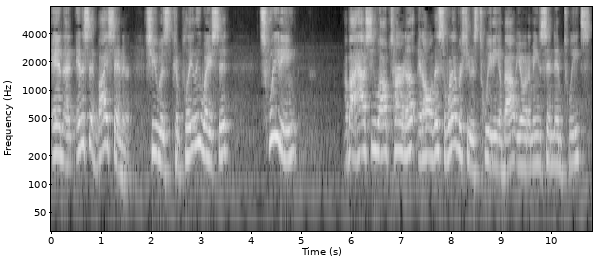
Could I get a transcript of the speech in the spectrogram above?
and an innocent bystander. She was completely wasted, tweeting about how she will turn up and all this whatever she was tweeting about. You know what I mean? Send them tweets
